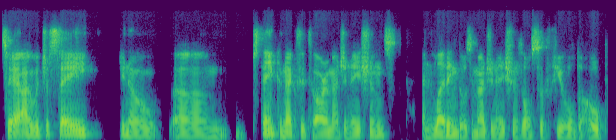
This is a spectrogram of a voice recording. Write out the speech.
So yeah i would just say you know um, staying connected to our imaginations and letting those imaginations also fuel the hope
